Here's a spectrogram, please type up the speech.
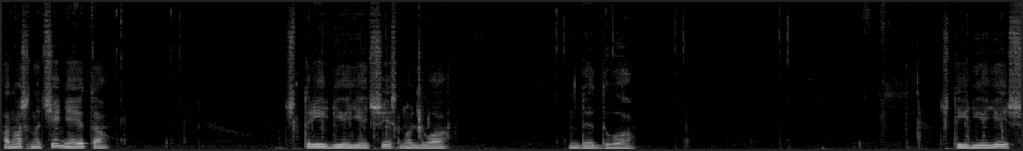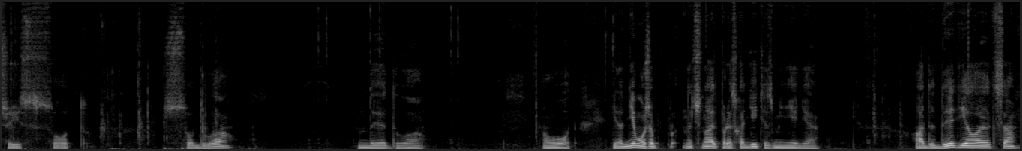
а наше значение это 49602 D2. 49600 602 D2. Вот. И над ним уже начинают происходить изменения. ADD делается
